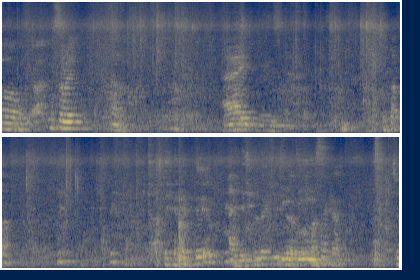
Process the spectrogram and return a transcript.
Oh, I'm sorry. Oh. I use this, to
